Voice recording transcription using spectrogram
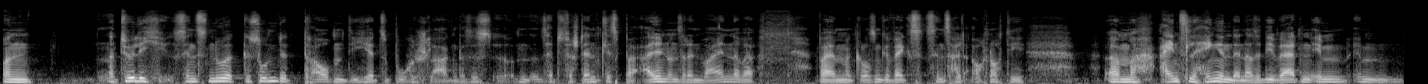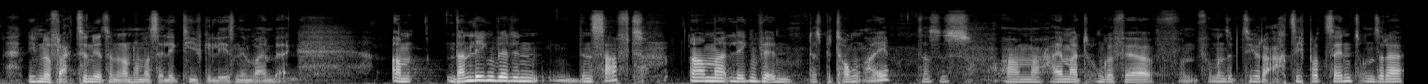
Und Natürlich sind es nur gesunde Trauben, die hier zu Buche schlagen. Das ist äh, selbstverständlich bei allen unseren Weinen, aber beim großen Gewächs sind es halt auch noch die ähm, Einzelhängenden. Also die werden im, im nicht nur fraktioniert, sondern auch nochmal selektiv gelesen im Weinberg. Ähm, dann legen wir den, den Saft, ähm, legen wir in das Betonei. Das ist ähm, Heimat ungefähr von 75 oder 80 Prozent unserer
